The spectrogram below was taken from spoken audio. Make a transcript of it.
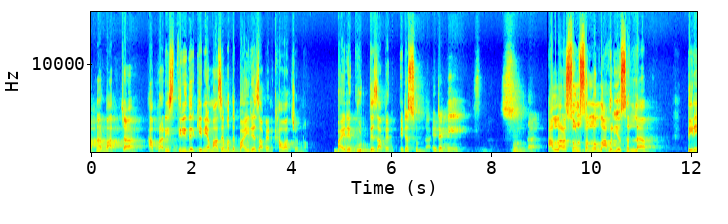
আপনার বাচ্চা, আপনার স্ত্রীদেরকে নিয়ে মাঝে মধ্যে বাইরে যাবেন খাওয়ার জন্য। বাইরে ঘুরতে যাবেন। এটা সুন্না এটা কি। আল্লাহ রাসূল সাল্লাম তিনি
